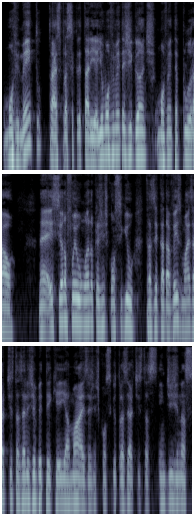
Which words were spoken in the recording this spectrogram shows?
O movimento traz para a secretaria. E o movimento é gigante, o movimento é plural. Né? Esse ano foi um ano que a gente conseguiu trazer cada vez mais artistas LGBTQIA, a gente conseguiu trazer artistas indígenas.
